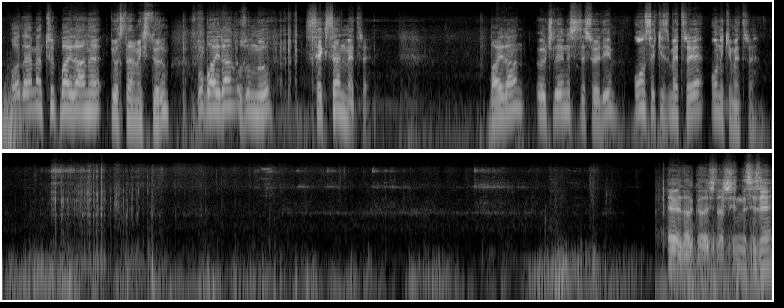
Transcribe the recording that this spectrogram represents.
Bu arada hemen Türk bayrağını göstermek istiyorum. Bu bayrağın uzunluğu 80 metre. Bayrağın ölçülerini size söyleyeyim. 18 metreye 12 metre. Evet arkadaşlar şimdi size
